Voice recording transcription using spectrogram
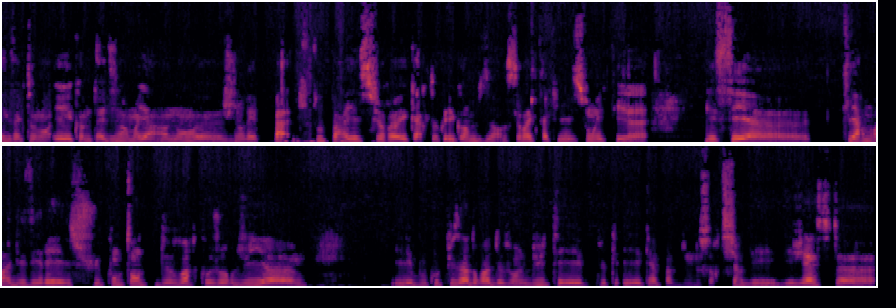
Exactement. Et comme tu as dit, hein, moi, il y a un an, je n'aurais pas du tout parié sur euh, Kartoko Ekambi. Hein. C'est vrai que sa finition était laissée clairement à désirer. Et je suis contente de voir qu'aujourd'hui, euh, il est beaucoup plus adroit devant le but et, est capable de nous sortir des, gestes. Euh,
